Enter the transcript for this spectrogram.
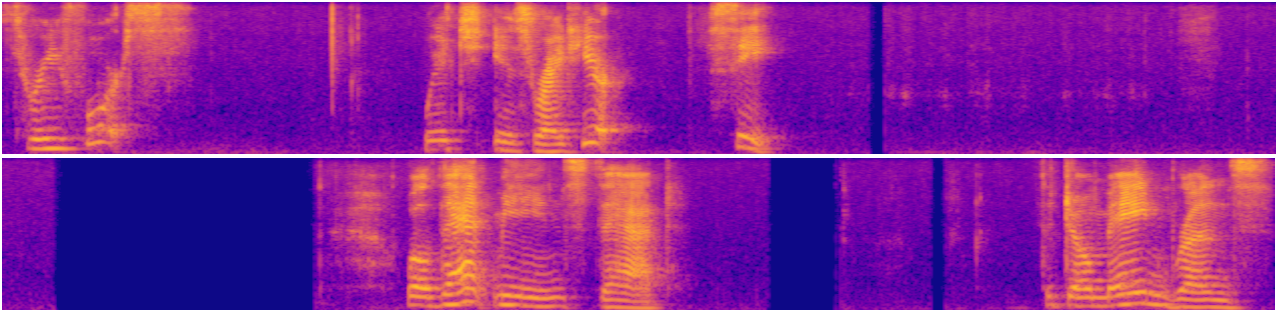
3 fourths, which is right here, C. Well, that means that the domain runs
